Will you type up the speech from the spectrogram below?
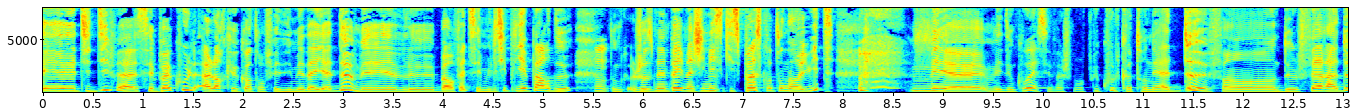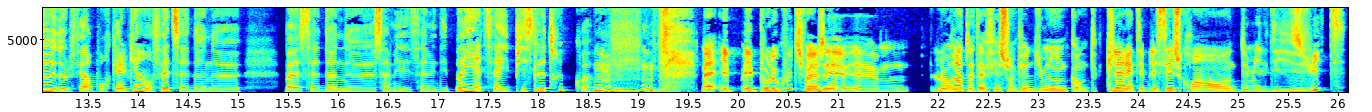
Et tu te dis, bah, c'est pas cool. Alors que quand on fait des médailles à deux, mais le, bah, en fait, c'est multiplié par deux. Mm. Donc, j'ose même pas imaginer ce qui se passe quand on est en huit. mais, euh, mais donc, ouais, c'est vachement plus cool quand on est à deux. Enfin, de le faire à deux, de le faire pour quelqu'un, en fait, ça donne, euh, bah, ça donne, euh, ça met, ça met des paillettes, ça épice le truc, quoi. Bah, et, et pour le coup, tu vois, j'ai Laura, toi, t'as fait championne du monde quand Claire était blessée, je crois, en 2018.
